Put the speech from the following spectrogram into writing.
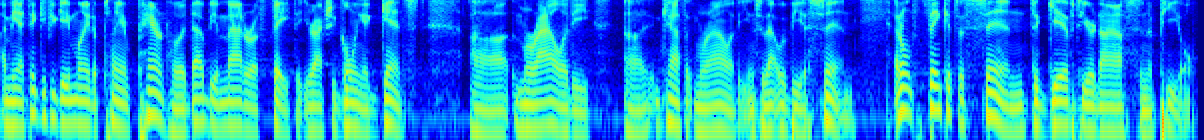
I mean, I think if you gave money to Planned Parenthood, that would be a matter of faith that you're actually going against uh, morality, uh, Catholic morality, and so that would be a sin. I don't think it's a sin to give to your diocesan appeal.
